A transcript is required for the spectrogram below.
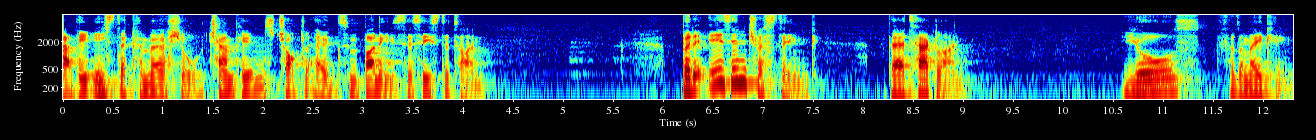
that the Easter commercial champions chocolate eggs and bunnies this Easter time. But it is interesting their tagline Yours for the making.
